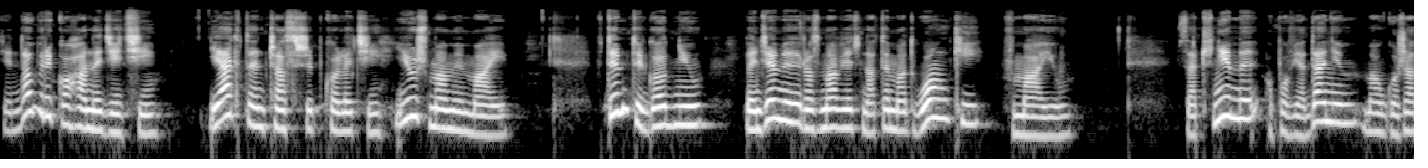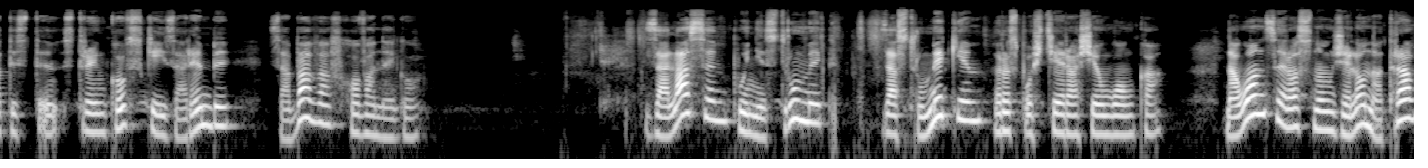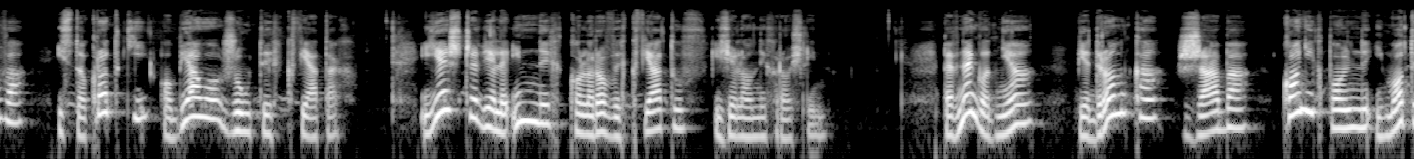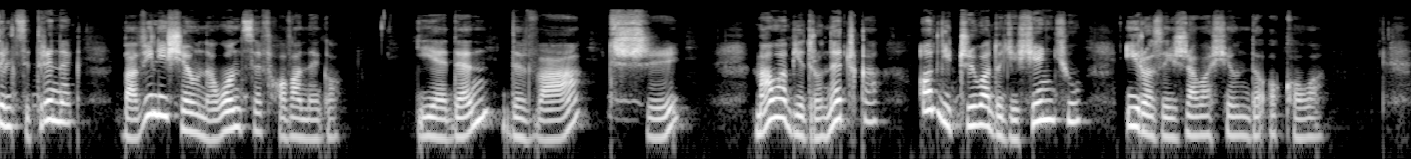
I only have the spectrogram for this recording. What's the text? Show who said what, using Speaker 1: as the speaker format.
Speaker 1: Dzień dobry, kochane dzieci. Jak ten czas szybko leci? Już mamy maj. W tym tygodniu będziemy rozmawiać na temat łąki w maju. Zaczniemy opowiadaniem Małgorzaty St- Strękowskiej-Zaręby Zabawa wchowanego. Za lasem płynie strumyk, za strumykiem rozpościera się łąka. Na łące rosną zielona trawa i stokrotki o biało-żółtych kwiatach. I jeszcze wiele innych kolorowych kwiatów i zielonych roślin. Pewnego dnia biedronka, żaba, konik polny i motyl cytrynek bawili się na łące wchowanego. Jeden, dwa, trzy. Mała biedroneczka odliczyła do dziesięciu i rozejrzała się dookoła.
